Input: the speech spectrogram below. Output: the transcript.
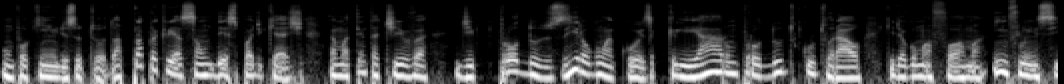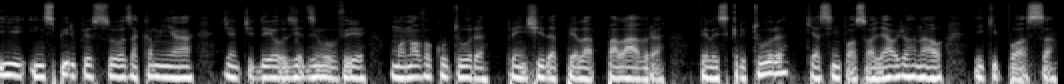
um pouquinho disso tudo. A própria criação desse podcast é uma tentativa de produzir alguma coisa, criar um produto cultural que de alguma forma influencie e inspire pessoas a caminhar diante de Deus e a desenvolver uma nova cultura preenchida pela palavra, pela escritura, que assim possa olhar o jornal e que possa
